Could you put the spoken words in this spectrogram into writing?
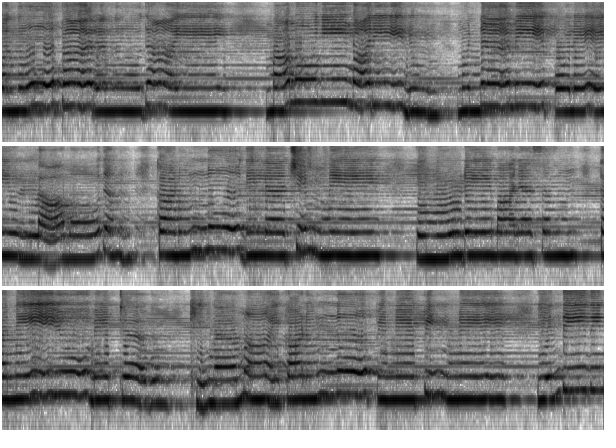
വന്നു പരന്നുതായി. മാമോനിമാരിലും മുന്നമേ പോലെയുള്ള ആമോദം കാണുന്നതില്ല ചെമ്മേ. എന്നുടെ മാനസം തന്നെയുമേറ്റവും ഖിന്നമായി കാണുന്നു. പിന്നെ പിന്നെ എന്തിതിൻ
